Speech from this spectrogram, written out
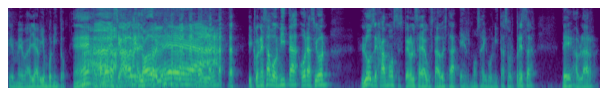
que me vaya bien bonito. ¿Eh? Ah, oración y todo, está. yeah. Y con esa bonita oración, los dejamos. Espero les haya gustado esta hermosa y bonita sorpresa de hablar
